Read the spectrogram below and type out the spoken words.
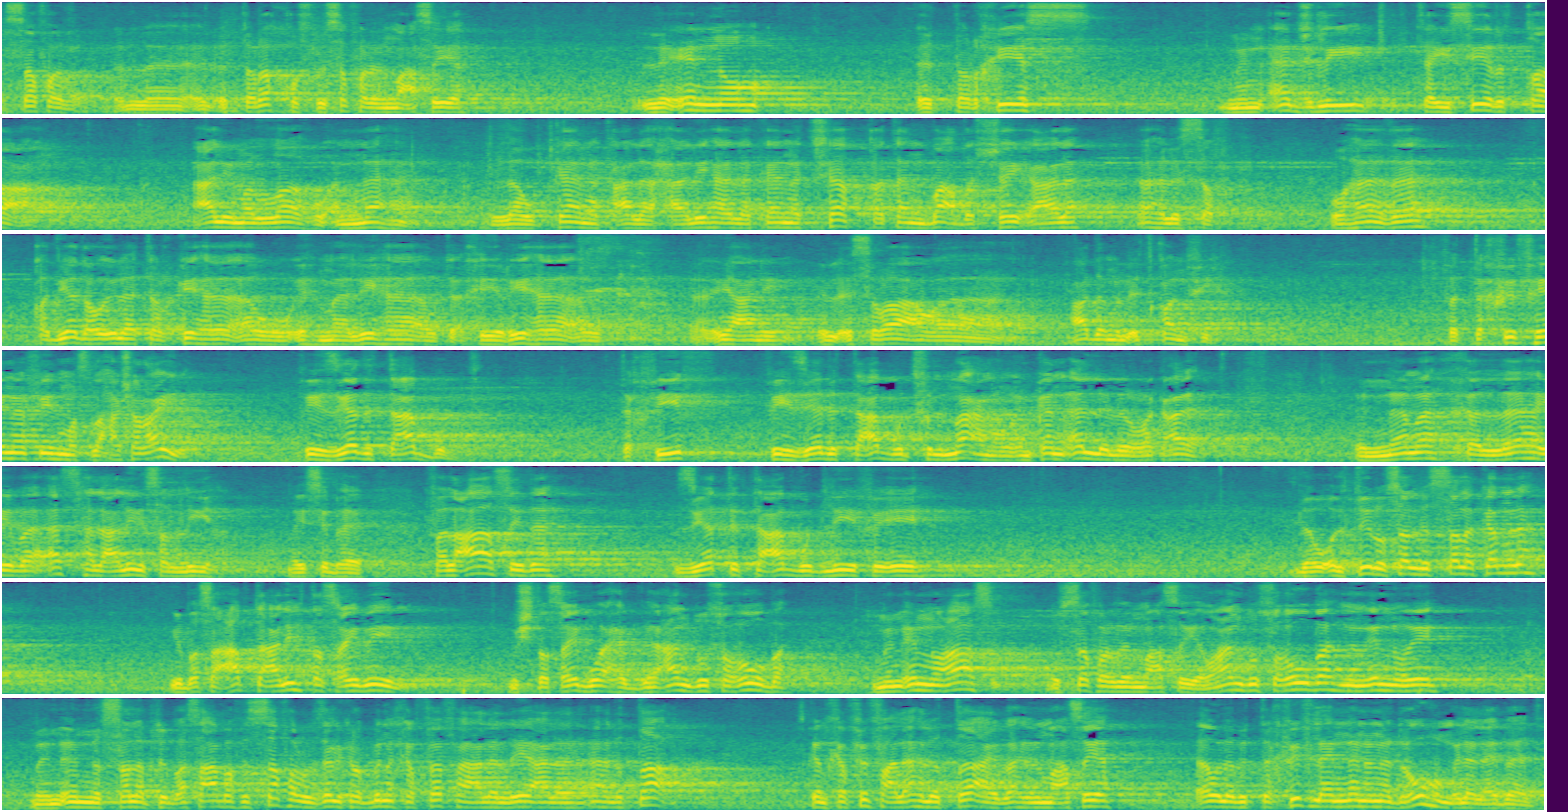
سفر الترخص لسفر المعصية لأنه الترخيص من أجل تيسير الطاعة. علم الله أنها لو كانت على حالها لكانت شاقة بعض الشيء على أهل السفر. وهذا قد يدعو إلى تركها أو إهمالها أو تأخيرها أو يعني الإسراع وعدم الإتقان فيها. فالتخفيف هنا فيه مصلحة شرعية فيه زيادة تعبد. التخفيف فيه زيادة تعبد في المعنى وإن كان قلل الركعات إنما خلاها يبقى أسهل عليه يصليها ما يسيبها. فالعاصي ده زيادة التعبد ليه في إيه؟ لو قلت له صلي الصلاة كاملة يبقى صعبت عليه تصعيبين مش تصعيب واحد عنده صعوبة من إنه عاصي والسفر للمعصية وعنده صعوبة من إنه إيه؟ من إن الصلاة بتبقى صعبة في السفر ولذلك ربنا خففها على الايه على أهل الطاعة. كان خففها على أهل الطاعة يبقى أهل المعصية أولى بالتخفيف لأننا ندعوهم إلى العبادة.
